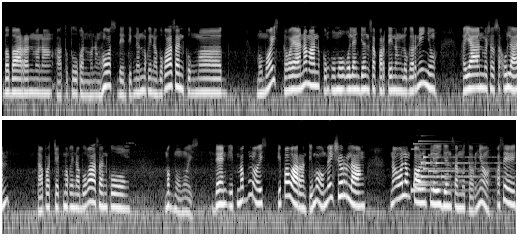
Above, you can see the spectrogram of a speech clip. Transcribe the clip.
Babaran mo ng, ah, tutukan mo ng hose. Then, tignan mo kinabukasan kung mag moist o kaya naman kung umuulan dyan sa parte ng lugar ninyo hayaan mo siya sa ulan tapos check mo kinabukasan kung magmo-moist then if mag-moist ipawarranty mo make sure lang na walang foul play dyan sa motor nyo kasi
